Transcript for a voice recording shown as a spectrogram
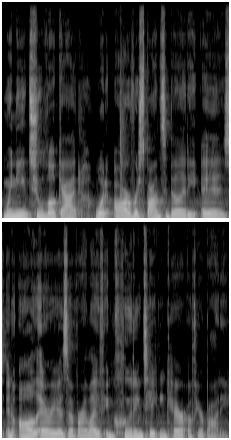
we need to look at what our responsibility is in all areas of our life, including taking care of your body.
